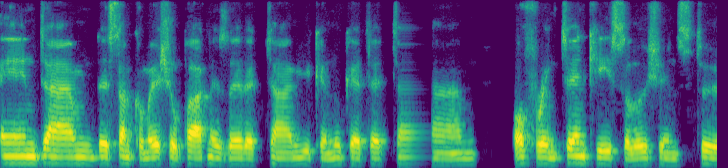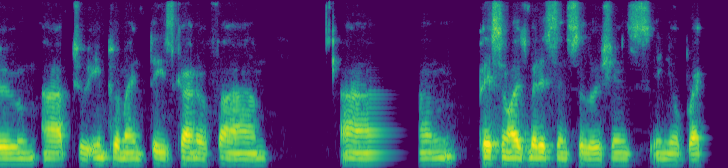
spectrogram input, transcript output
and um, there's some commercial partners there that um, you can look at that um, offering turnkey solutions to uh, to implement these kind of um, um, personalized medicine solutions in your practice.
